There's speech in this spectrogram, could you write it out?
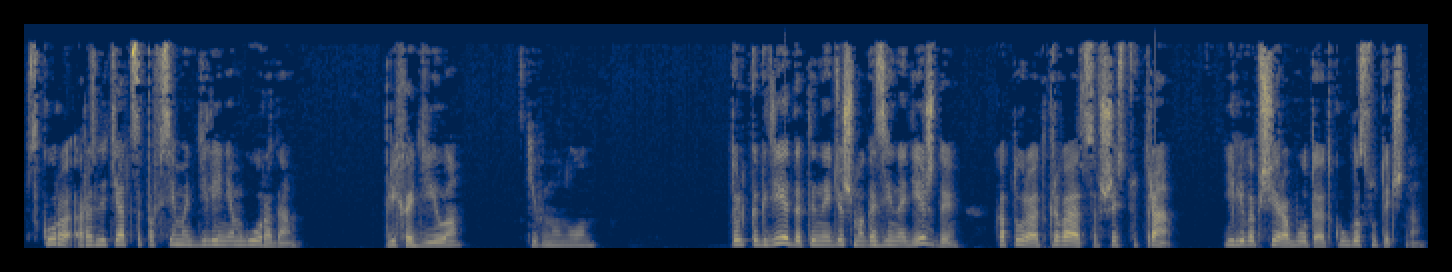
скоро разлетятся по всем отделениям города?» «Приходила», — кивнул он. «Только где это ты найдешь магазин одежды, который открывается в шесть утра или вообще работает круглосуточно?»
